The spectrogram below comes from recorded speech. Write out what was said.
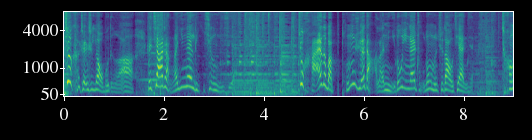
这可真是要不得啊！这家长啊，应该理性一些。就孩子把同学打了，你都应该主动的去道歉去。成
